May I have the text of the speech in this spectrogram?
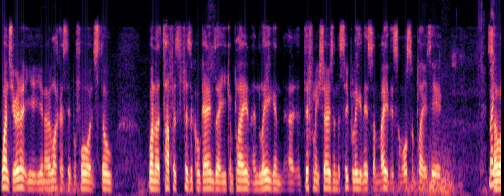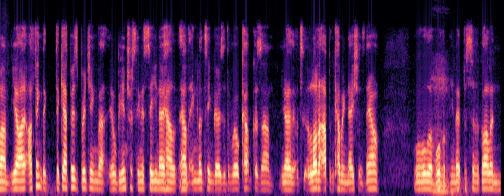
once you're in it, you, you know, like I said before, it's still one of the toughest physical games that you can play in, in league, and uh, it definitely shows in the Super League. And there's some mate, there's some awesome players here. Mate. So um, yeah, I, I, think the, the gap is bridging, but it'll be interesting to see, you know, how, how the England team goes at the World Cup because um, you know, it's a lot of up and coming nations now, all the mm. all the you know Pacific Island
